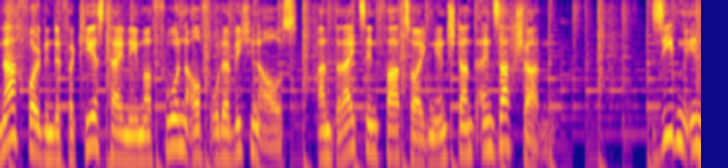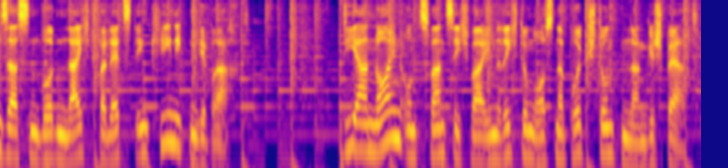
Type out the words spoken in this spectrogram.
Nachfolgende Verkehrsteilnehmer fuhren auf oder wichen aus, an 13 Fahrzeugen entstand ein Sachschaden. Sieben Insassen wurden leicht verletzt in Kliniken gebracht. Die A29 war in Richtung Osnabrück stundenlang gesperrt.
